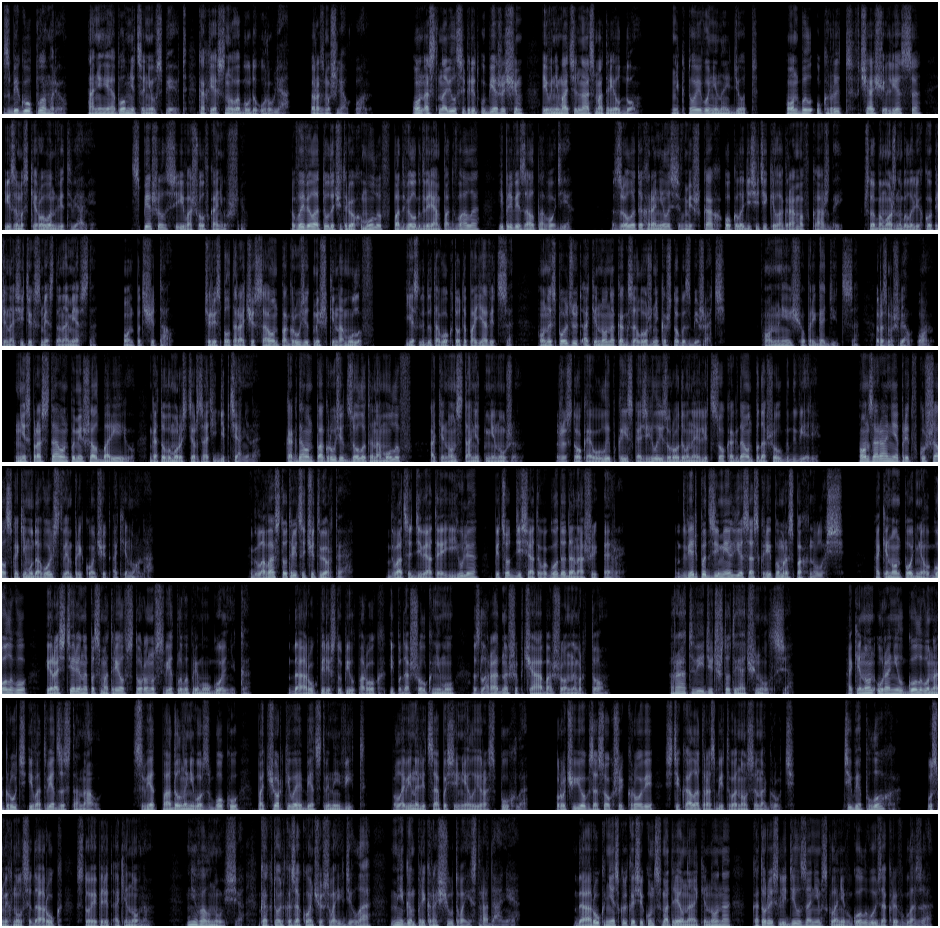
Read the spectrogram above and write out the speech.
«Сбегу по морю. Они и опомниться не успеют, как я снова буду у руля», — размышлял он. Он остановился перед убежищем и внимательно осмотрел дом. Никто его не найдет. Он был укрыт в чаще леса и замаскирован ветвями. Спешился и вошел в конюшню. Вывел оттуда четырех мулов, подвел к дверям подвала и привязал поводья. Золото хранилось в мешках около 10 килограммов каждый, чтобы можно было легко переносить их с места на место. Он подсчитал. Через полтора часа он погрузит мешки на мулов. Если до того кто-то появится, он использует Акинона как заложника, чтобы сбежать. «Он мне еще пригодится», — размышлял он. Неспроста он помешал Борею, готовому растерзать египтянина. Когда он погрузит золото на мулов, Акинон станет не нужен. Жестокая улыбка исказила изуродованное лицо, когда он подошел к двери. Он заранее предвкушал, с каким удовольствием прикончит Акинона. Глава 134. 29 июля 510 года до нашей эры. Дверь подземелья со скрипом распахнулась. Акинон поднял голову и растерянно посмотрел в сторону светлого прямоугольника. Дарук переступил порог и подошел к нему, злорадно шепча обожженным ртом. «Рад видеть, что ты очнулся». Акинон уронил голову на грудь и в ответ застонал. Свет падал на него сбоку, подчеркивая бедственный вид. Половина лица посинела и распухла. Ручеек засохшей крови стекал от разбитого носа на грудь. «Тебе плохо?» — усмехнулся Дарук, стоя перед Акиноном. Не волнуйся, как только закончу свои дела, мигом прекращу твои страдания». Даарук несколько секунд смотрел на Акинона, который следил за ним, склонив голову и закрыв глаза.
